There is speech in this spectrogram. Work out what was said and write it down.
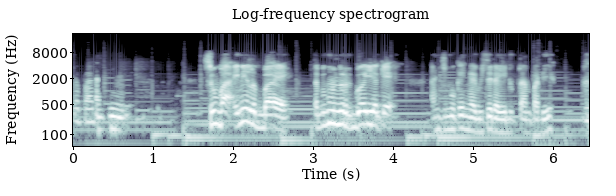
lepas. anjing. sumpah ini lebay tapi menurut gue iya kayak anjing gue kayak nggak bisa dah hidup tanpa dia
